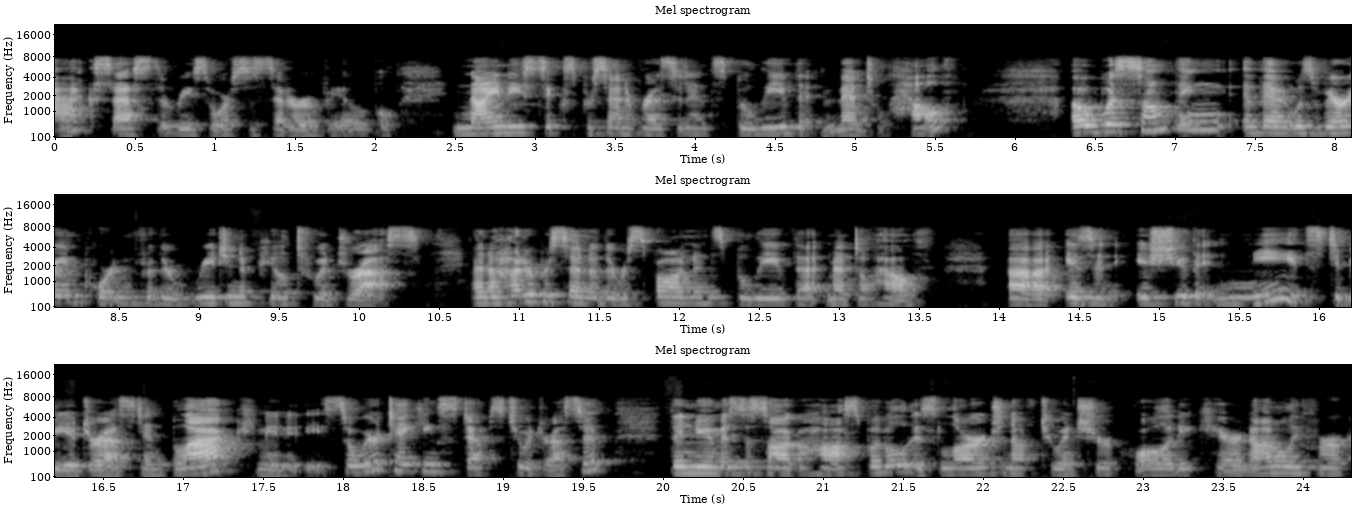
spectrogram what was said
access the resources that are available. 96% of residents believe that mental health uh, was something that was very important for the region of Peel to address and 100% of the respondents believe that mental health uh, is an issue that needs to be addressed in Black communities. So we're taking steps to address it. The new Mississauga Hospital is large enough to ensure quality care not only for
